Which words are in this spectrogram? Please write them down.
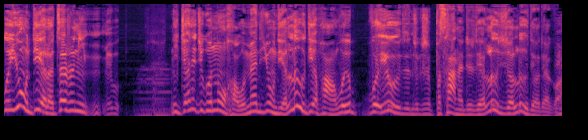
我用电了，再说你你你今天就给我弄好，我明天用电，漏电怕我又我又这个是不差呢，这这漏就叫漏掉点光。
